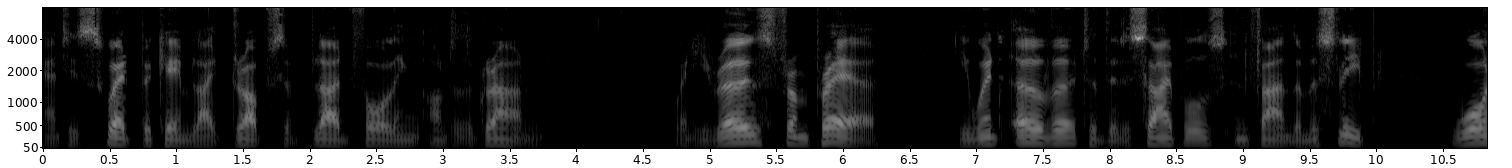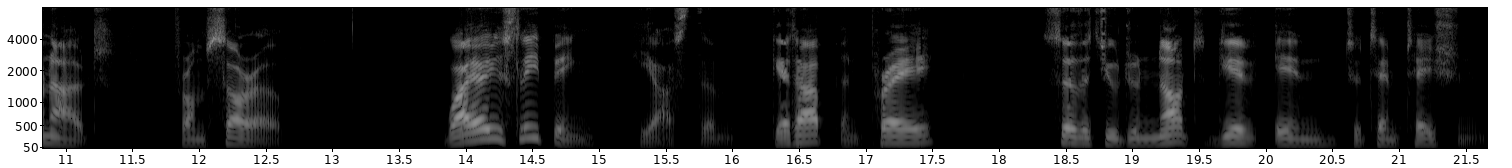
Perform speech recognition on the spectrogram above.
and his sweat became like drops of blood falling onto the ground. When he rose from prayer, he went over to the disciples and found them asleep, worn out from sorrow. Why are you sleeping? he asked them. Get up and pray so that you do not give in to temptation.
